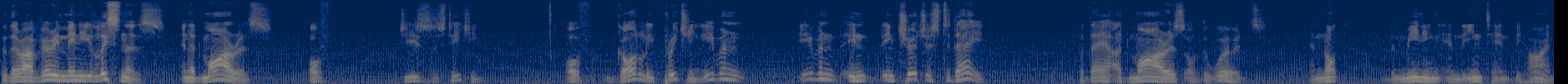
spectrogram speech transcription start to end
that there are very many listeners and admirers of Jesus' teaching, of godly preaching, even even in, in churches today. But they are admirers of the words and not the meaning and the intent behind.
